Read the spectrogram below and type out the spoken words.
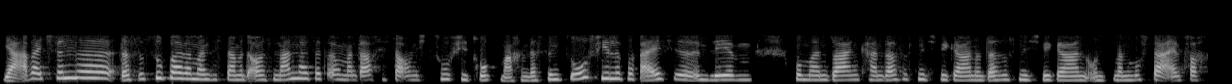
Ja, aber ich finde, das ist super, wenn man sich damit auseinandersetzt, aber man darf sich da auch nicht zu viel Druck machen. Das sind so viele Bereiche im Leben, wo man sagen kann, das ist nicht vegan und das ist nicht vegan und man muss da einfach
